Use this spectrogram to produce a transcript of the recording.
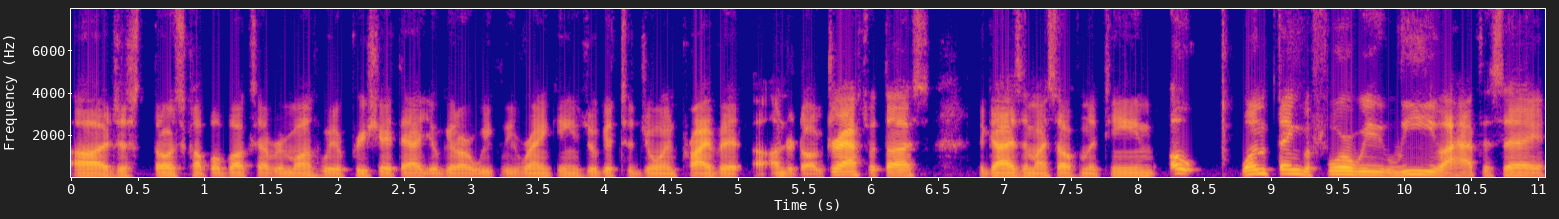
Uh, just throw us a couple bucks every month. We appreciate that. You'll get our weekly rankings. You'll get to join private uh, underdog drafts with us, the guys and myself on the team. Oh, one thing before we leave, I have to say,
